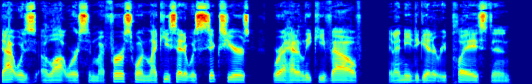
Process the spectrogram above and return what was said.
that was a lot worse than my first one. Like he said, it was six years where I had a leaky valve and I needed to get it replaced. And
